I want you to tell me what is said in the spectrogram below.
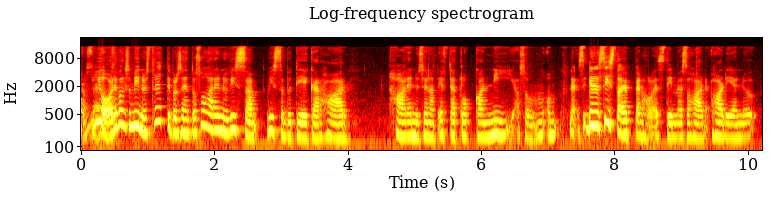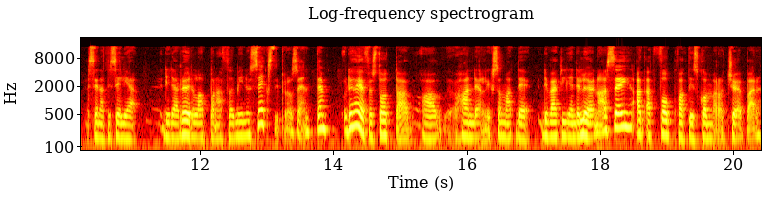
procent? Ja, det var liksom minus 30 procent och så har ännu vissa, vissa butiker har har ännu sen att efter klockan nio, alltså om, om, den sista öppenhållningstimmen så har, har de ännu sen att de säljer de där röda lapparna för minus 60 procent. Och det har jag förstått av, av handeln, liksom att det, det verkligen det lönar sig, att, att folk faktiskt kommer och köper,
